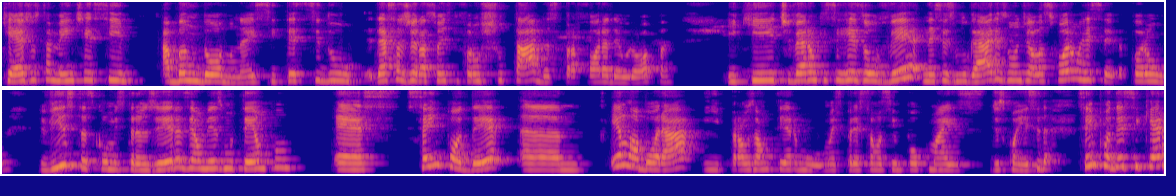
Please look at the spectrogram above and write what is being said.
que é justamente esse abandono, né? Esse tecido dessas gerações que foram chutadas para fora da Europa e que tiveram que se resolver nesses lugares onde elas foram, foram vistas como estrangeiras e ao mesmo tempo é, sem poder um, elaborar e para usar um termo, uma expressão assim um pouco mais desconhecida, sem poder sequer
